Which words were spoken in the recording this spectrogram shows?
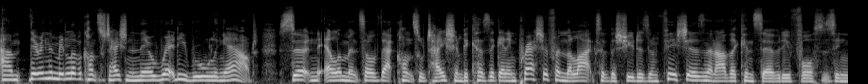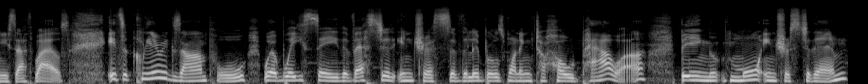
Um, they're in the middle of a consultation and they're already ruling out certain elements of that consultation because they're getting pressure from the likes of the shooters and fishers and other conservative forces in New South Wales. It's a clear example where we see the vested interests of the Liberals wanting to hold power being more interest to them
